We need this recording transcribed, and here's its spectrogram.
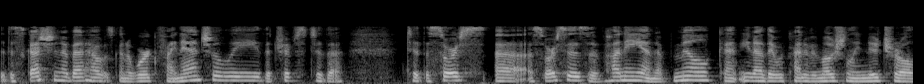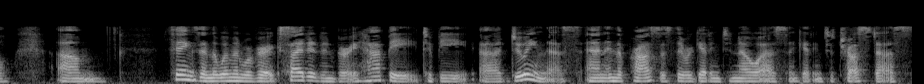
the discussion about how it was going to work financially, the trips to the to the source uh, sources of honey and of milk, and you know, they were kind of emotionally neutral. Um, things, and the women were very excited and very happy to be uh, doing this. And in the process, they were getting to know us and getting to trust us.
